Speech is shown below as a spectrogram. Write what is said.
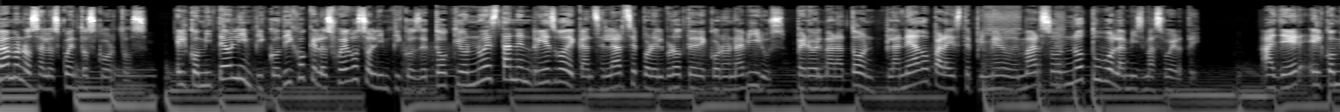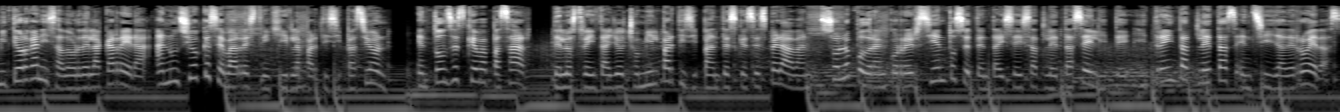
Vámonos a los cuentos cortos. El Comité Olímpico dijo que los Juegos Olímpicos de Tokio no están en riesgo de cancelarse por el brote de coronavirus, pero el maratón, planeado para este primero de marzo, no tuvo la misma suerte. Ayer, el comité organizador de la carrera anunció que se va a restringir la participación. Entonces, ¿qué va a pasar? De los 38 mil participantes que se esperaban, solo podrán correr 176 atletas élite y 30 atletas en silla de ruedas.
